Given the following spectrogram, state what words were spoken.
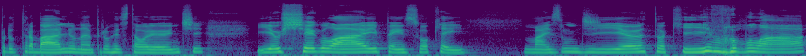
pro trabalho, né, pro restaurante, e eu chego lá e penso, ok, mais um dia, tô aqui, vamos lá,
